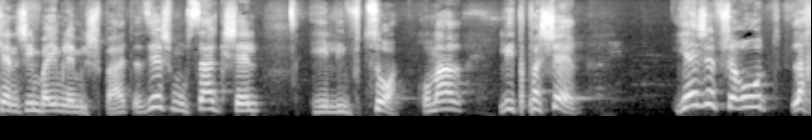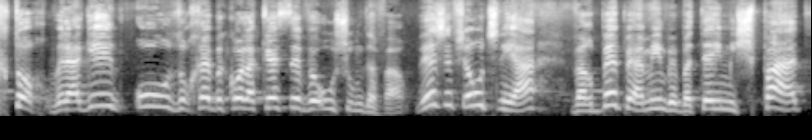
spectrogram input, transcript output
כי אנשים באים למשפט, אז יש מושג של אה, לבצוע, כלומר להתפשר. יש אפשרות לחתוך ולהגיד, הוא זוכה בכל הכסף והוא שום דבר. ויש אפשרות שנייה, והרבה פעמים בבתי משפט,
